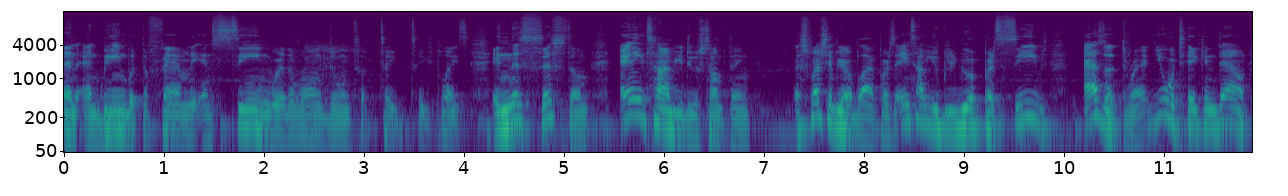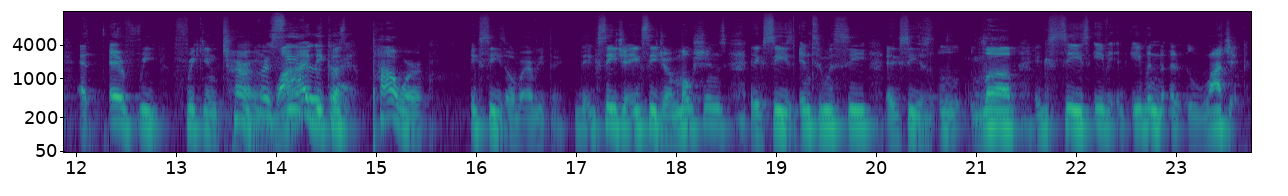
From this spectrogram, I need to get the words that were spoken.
And, and being with the family and seeing where the wrongdoing took take, takes place. In this system, anytime you do something, especially if you're a black person, anytime you be- you're perceived as a threat, you are taken down at every freaking turn. Perceived Why? Because threat. power exceeds over everything. It exceeds your, exceeds your emotions. It exceeds intimacy. It exceeds l- love. It exceeds even even uh, logic.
